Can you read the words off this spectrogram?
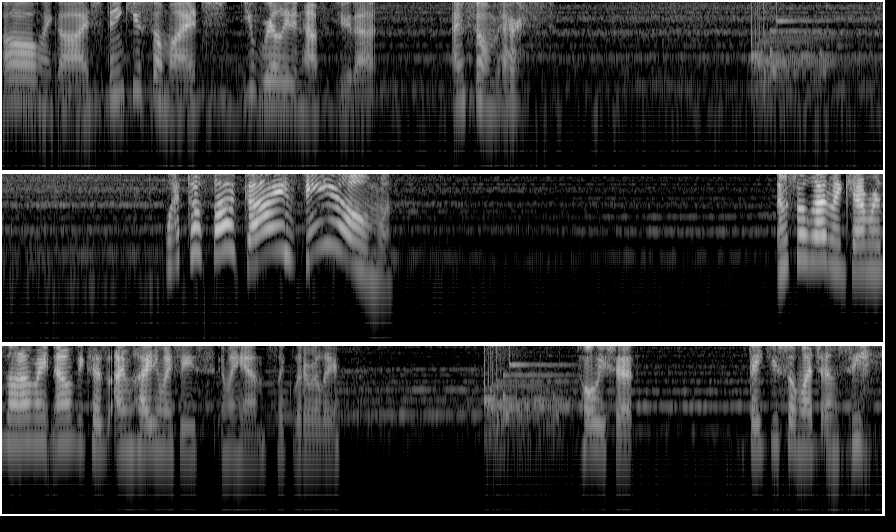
Oh my gosh, thank you so much. You really didn't have to do that. I'm so embarrassed. What the fuck, guys? Damn! I'm so glad my camera's not on right now because I'm hiding my face in my hands, like literally. Holy shit. Thank you so much, MC.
